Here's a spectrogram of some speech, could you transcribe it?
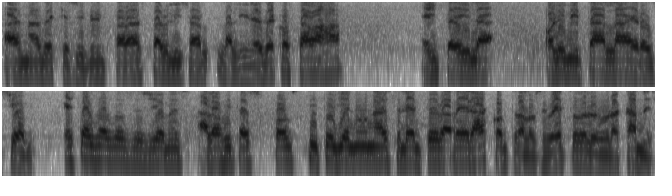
además de que sirven para estabilizar las líneas de costa baja e impedir o limitar la erosión, estas asociaciones halófitas constituyen una excelente barrera contra los efectos de los huracanes.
